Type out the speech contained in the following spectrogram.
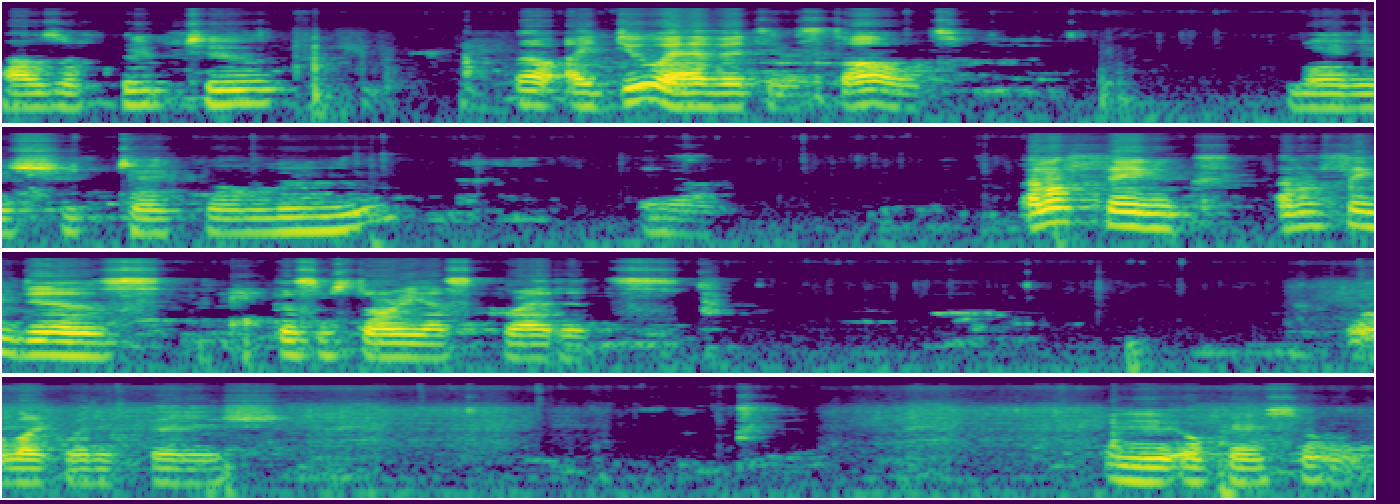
House of Creep 2. Well, I do have it installed. Maybe we should take a look. Yeah. I don't think I don't think this custom story has credits. Well, like when it finish. Yeah, okay, so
